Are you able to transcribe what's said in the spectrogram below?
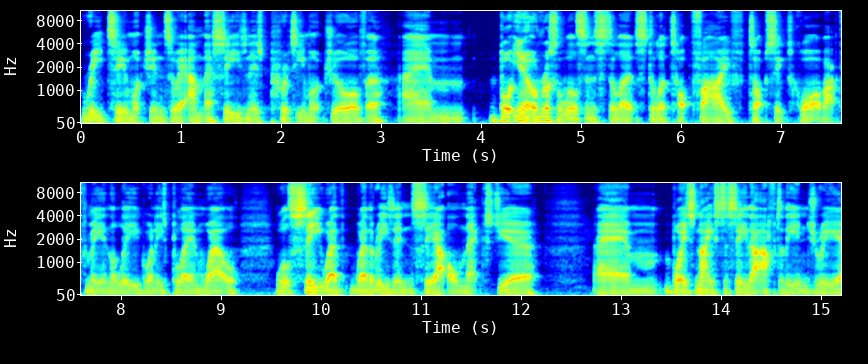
read too much into it. And their season is pretty much over. Um, but you know, Russell Wilson's still a still a top five, top six quarterback for me in the league when he's playing well. We'll see whether whether he's in Seattle next year. Um, but it's nice to see that after the injury,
